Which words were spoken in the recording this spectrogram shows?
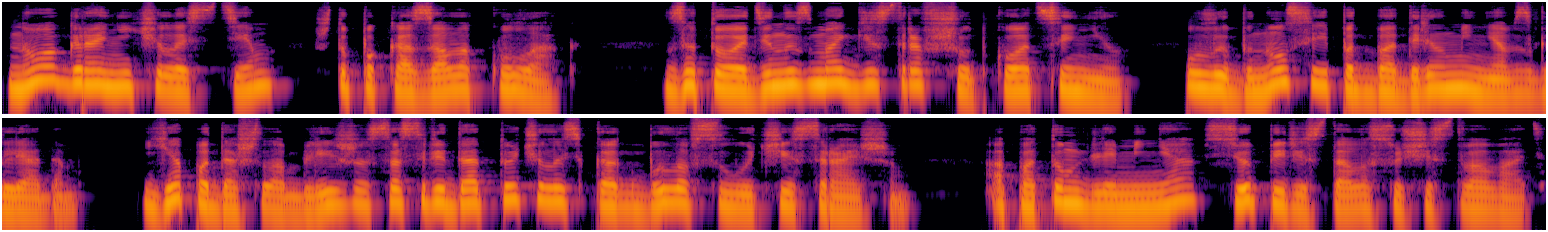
но ограничилась тем, что показала кулак. Зато один из магистров шутку оценил, улыбнулся и подбодрил меня взглядом. Я подошла ближе, сосредоточилась, как было в случае с Райшем. А потом для меня все перестало существовать.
